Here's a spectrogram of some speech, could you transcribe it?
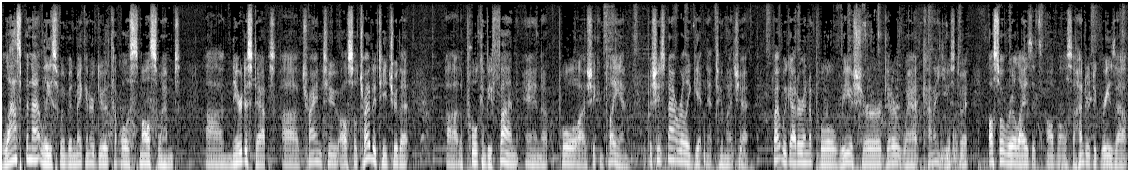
Last but not least, we've been making her do a couple of small swims uh, near the steps, uh, trying to also try to teach her that uh, the pool can be fun and a pool uh, she can play in, but she's not really getting it too much yet. But we got her in the pool, reassure her, get her wet, kind of used to it. Also realize it's almost 100 degrees out,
